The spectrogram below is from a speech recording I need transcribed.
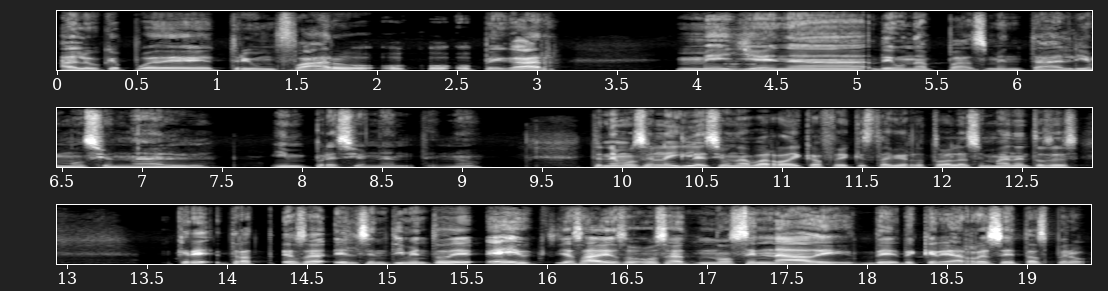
algo que puede triunfar o, pegar, me llena de una paz mental y emocional impresionante, ¿no? Tenemos en la iglesia una barra de café que está abierta toda la semana, entonces, o sea, el sentimiento de, hey, ya sabes, o, sea, no sé nada de crear recetas, pero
